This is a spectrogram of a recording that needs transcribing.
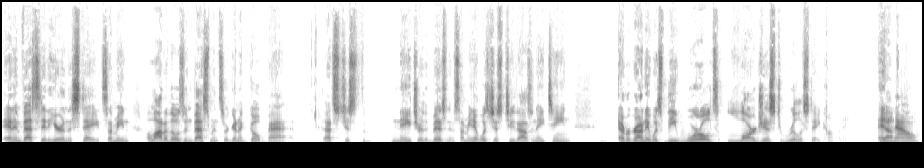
and invest it here in the States. I mean, a lot of those investments are going to go bad. That's just the nature of the business. I mean, it was just 2018. Evergrande was the world's largest real estate company. And yeah. now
